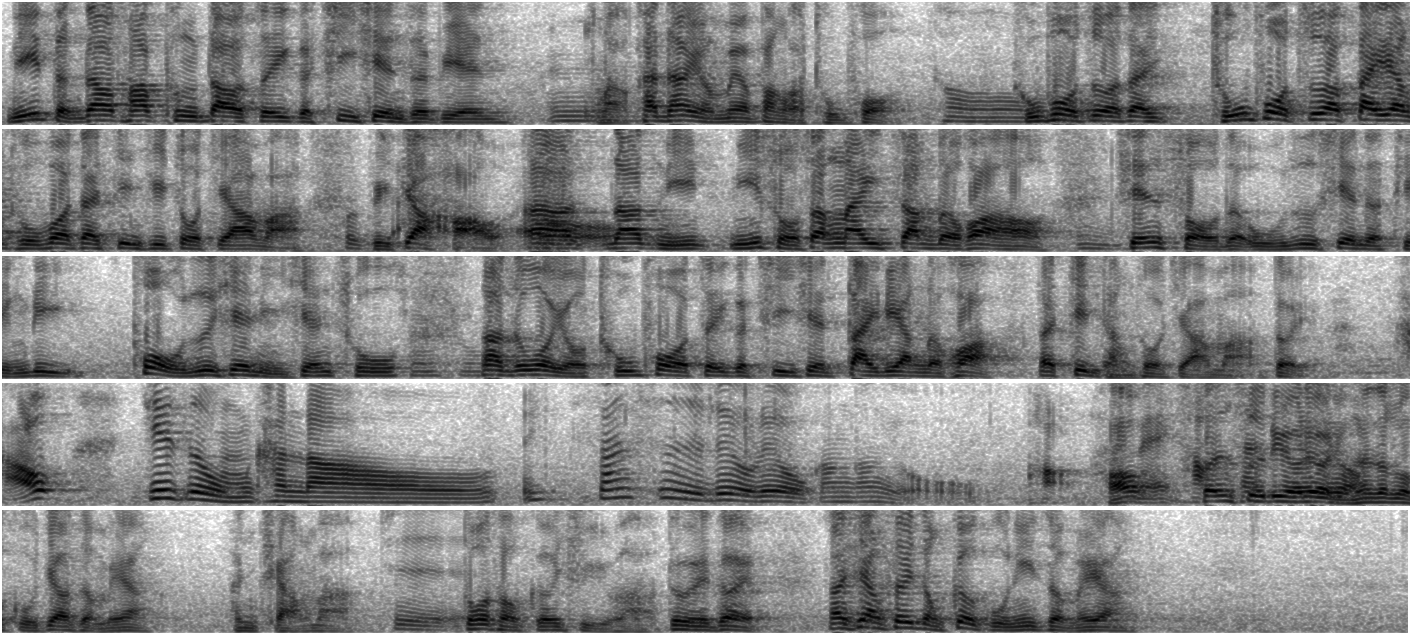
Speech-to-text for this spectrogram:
你等到它碰到这一个季线这边，嗯啊，看它有没有办法突破。哦，突破之后再突破之后带量突破再进去做加码比较好。啊，那你你手上那一张的话哦，先守的五日线的停力，破五日线你先出。那如果有突破这个期限带量的话，再进场做加码。对，好。接着我们看到，哎，三四六六刚刚有好，好，三四六六，你看这个股价怎么样？很强嘛，是多头格局嘛，对不对？那像这种个股你怎么样？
